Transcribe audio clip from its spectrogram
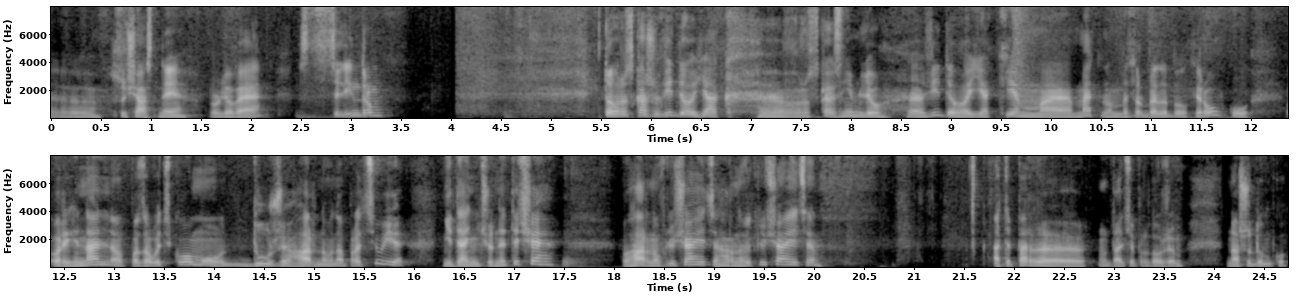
е, сучасне рульове з циліндром. То розкажу відео, як е, розкажу, знімлю е, відео, яким е, методом ми зробили блокіровку. Оригінально, по заводському, дуже гарно вона працює, ніде нічого не тече, гарно включається, гарно виключається. А тепер е, ну, далі продовжуємо нашу думку.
